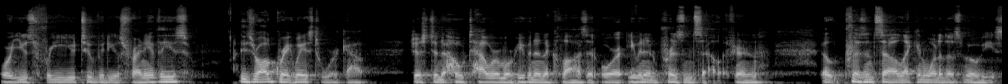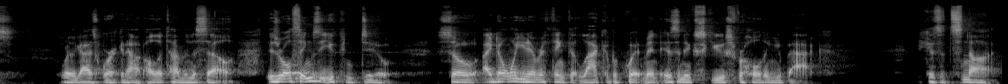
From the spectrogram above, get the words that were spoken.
or use free YouTube videos for any of these. These are all great ways to work out just in a hotel room or even in a closet or even in a prison cell. If you're in a prison cell, like in one of those movies where the guy's working out all the time in the cell, these are all things that you can do. So I don't want you to ever think that lack of equipment is an excuse for holding you back because it's not.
